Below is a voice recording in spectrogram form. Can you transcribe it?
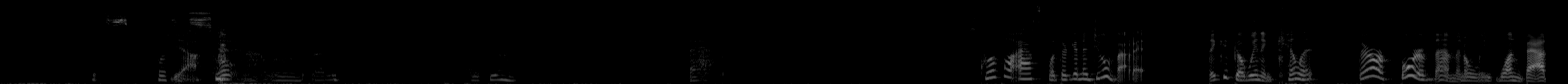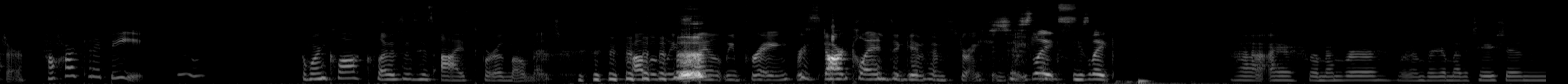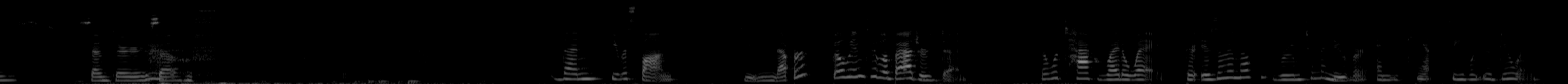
let's pour some Yeah. salt in that wound, buddy. How you feeling? Bad. Squirrelpaw asks what they're gonna do about it. They could go in and kill it. There are four of them and only one badger. How hard could it be? Hmm. Thornclaw closes his eyes for a moment, probably silently praying for StarClan to give him strength and he's patience. like he's like, uh, I remember remember your meditations. Center yourself. Then he responds, You never go into a badger's den. They'll attack right away. There isn't enough room to maneuver, and you can't see what you're doing.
